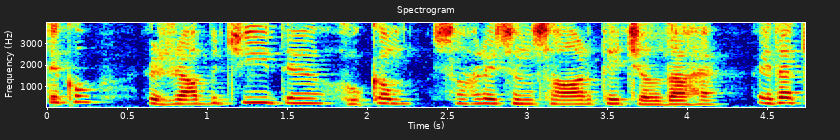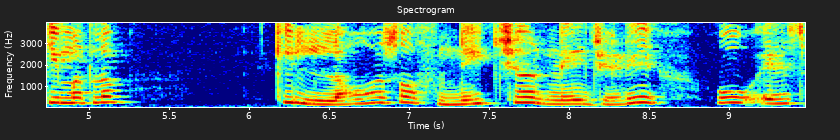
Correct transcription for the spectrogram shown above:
ਦੇਖੋ, ਰੱਬ ਜੀ ਦੇ ਹੁਕਮ ਸਾਰੇ ਸੰਸਾਰ ਤੇ ਚੱਲਦਾ ਹੈ। ਇਹਦਾ ਕੀ ਮਤਲਬ? ਕਿ ਲਾਜ਼ ਆਫ ਨੇਚਰ ਨੇ ਜਿਹੜੇ ਉਹ ਇਸ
